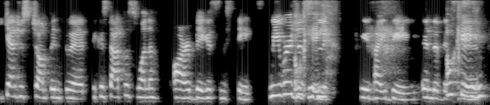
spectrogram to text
you can't just jump into it because that was one of our biggest mistakes. We were just okay day by day in the business. Okay.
